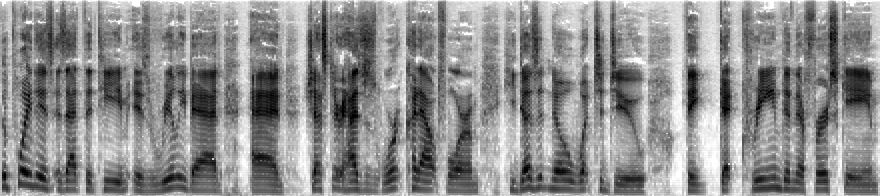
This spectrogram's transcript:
The point is is that the team is really bad and Chester has his work cut out for him. He doesn't know what to do. They get creamed in their first game.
